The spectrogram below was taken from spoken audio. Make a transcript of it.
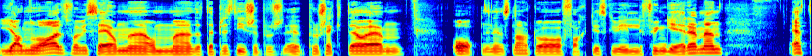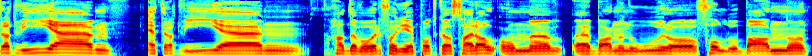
januar. Så får vi se om, eh, om eh, dette prestisjeprosjektet um, åpner igjen snart og faktisk vil fungere. Men etter at vi eh, etter at vi eh, hadde vår forrige podkast, Harald, om eh, Bane Nor og Follobanen og,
